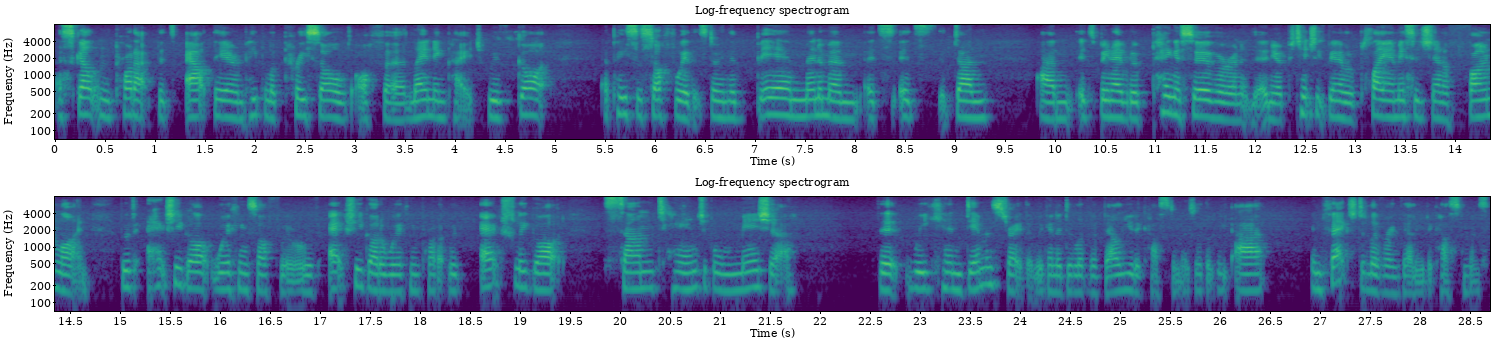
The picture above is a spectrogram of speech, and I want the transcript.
a skeleton product that's out there and people are pre-sold off a landing page. We've got a piece of software that's doing the bare minimum. It's it's done. Um, it's been able to ping a server and, and you know potentially it's been able to play a message down a phone line we've actually got working software or we've actually got a working product. We've actually got some tangible measure that we can demonstrate that we're going to deliver value to customers or that we are in fact delivering value to customers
